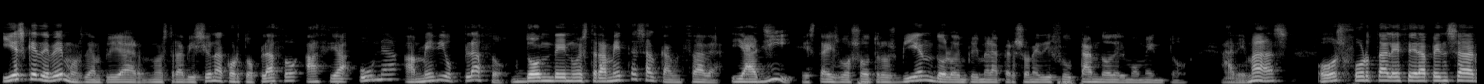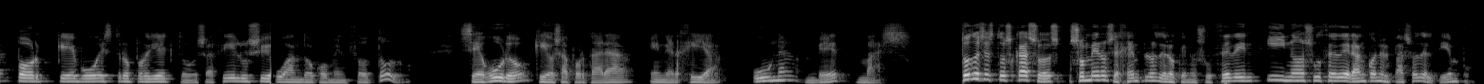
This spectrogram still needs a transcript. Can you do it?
Y es que debemos de ampliar nuestra visión a corto plazo hacia una a medio plazo, donde nuestra meta es alcanzada, y allí estáis vosotros viéndolo en primera persona y disfrutando del momento. Además, os fortalecerá pensar por qué vuestro proyecto os hacía ilusión cuando comenzó todo. Seguro que os aportará energía una vez más. Todos estos casos son meros ejemplos de lo que nos suceden y nos sucederán con el paso del tiempo,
